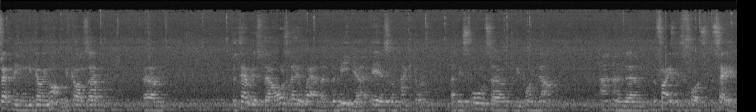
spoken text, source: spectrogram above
threatening going on because um, um, the terrorists are also very aware that the media is an actor that is also to be pointed out. And, and um, the fight is of course the same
